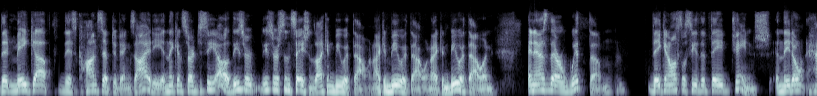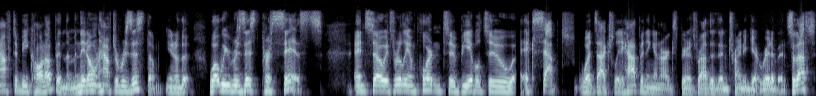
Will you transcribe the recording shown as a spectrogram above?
that make up this concept of anxiety and they can start to see oh these are these are sensations. I can be with that one. I can be with that one. I can be with that one. And as they're with them they can also see that they change and they don't have to be caught up in them and they don't have to resist them. You know that what we resist persists and so it's really important to be able to accept what's actually happening in our experience rather than trying to get rid of it. So that's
